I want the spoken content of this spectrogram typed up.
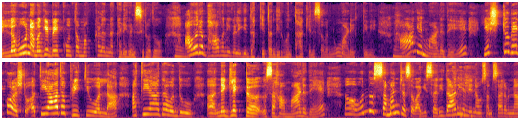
ಎಲ್ಲವೂ ನಮಗೆ ಬೇಕು ಅಂತ ಮಕ್ಕಳನ್ನ ಕಡೆಗಣಿಸಿರೋದು, ಅವರ ಭಾವನೆಗಳಿಗೆ ಧಕ್ಕೆ ತಂದಿರುವಂತಹ ಕೆಲಸವನ್ನು ಮಾಡಿರ್ತೀವಿ. ಹಾಗೆ ಮಾಡದೆ ಎಷ್ಟು ಬೇಕೋ ಅಷ್ಟು ಅತಿಯಾದ ಪ್ರೀತಿಯೂ ಅಲ್ಲ, ಅತಿಯಾದ ಒಂದು ನೆಗ್ಲೆಕ್ಟ್ ಸಹ ಮಾಡದೆ ಒಂದು ಸಮಂಜಸವಾಗಿ ಸರಿದಾರಿಯಲ್ಲಿ ನಾವು ಸಂಸಾರವನ್ನ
